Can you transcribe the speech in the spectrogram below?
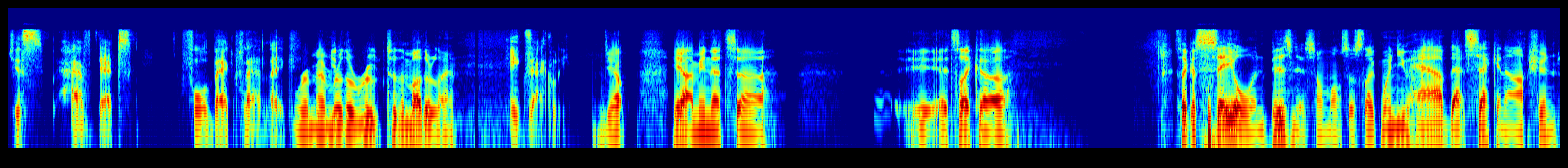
just have that fallback plan. Like remember the route to the motherland. Exactly. Yep. Yeah, I mean that's uh it's like a it's like a sale in business almost. It's like when you have that second option,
